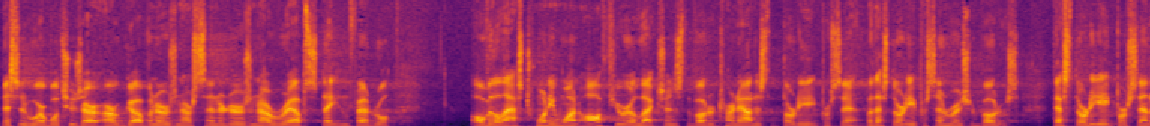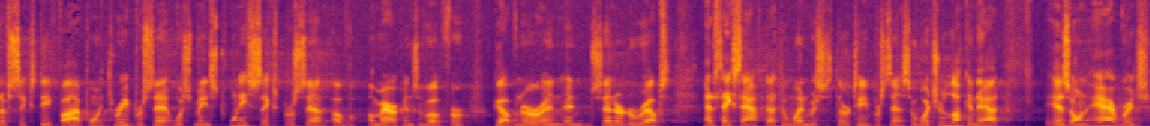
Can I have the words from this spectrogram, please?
This is where we'll choose our, our governors and our senators and our reps, state and federal. Over the last 21 off year elections, the voter turnout is 38%, but that's 38% of registered voters. That's 38% of 65.3%, which means 26% of Americans vote for governor and, and senator reps, and it takes half that to win, which is 13%. So what you're looking at is on average,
